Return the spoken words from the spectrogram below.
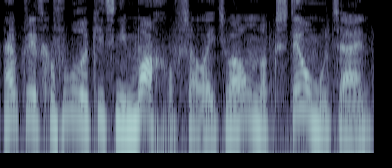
heb ik weer het gevoel dat ik iets niet mag of zo, weet je wel. Omdat ik stil moet zijn.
